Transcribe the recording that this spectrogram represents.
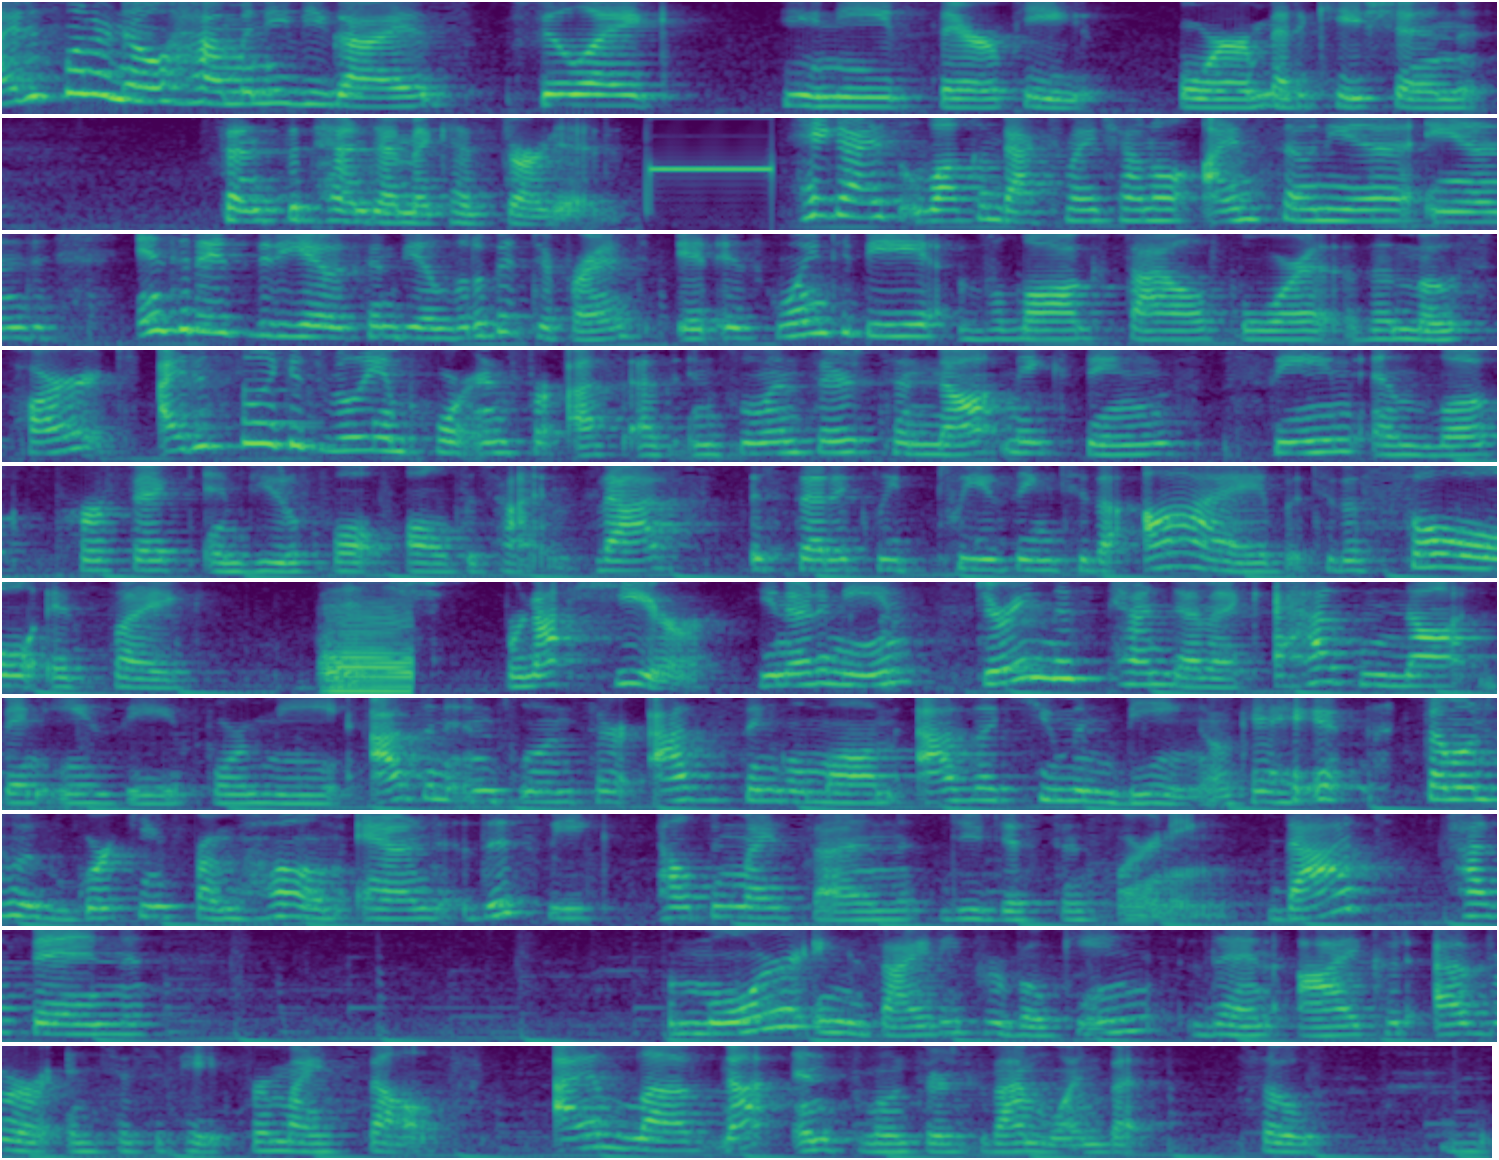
I just want to know how many of you guys feel like you need therapy or medication since the pandemic has started. Hey guys, welcome back to my channel. I'm Sonia and in today's video is going to be a little bit different. It is going to be vlog style for the most part. I just feel like it's really important for us as influencers to not make things seem and look perfect and beautiful all the time. That's aesthetically pleasing to the eye, but to the soul, it's like, bitch, we're not here. You know what I mean? During this pandemic, it has not been easy for me as an influencer, as a single mom, as a human being, okay? Someone who is working from home and this week helping my son do distance learning. That has been more anxiety provoking than I could ever anticipate for myself. I love, not influencers because I'm one, but so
